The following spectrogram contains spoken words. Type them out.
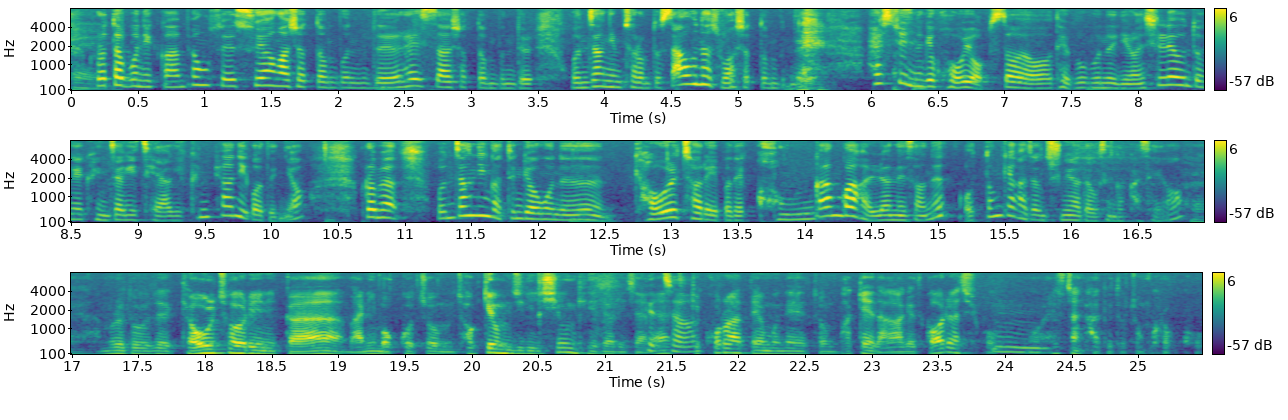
네. 그렇다 보니까 평소에 수영하셨던 분들, 음. 헬스 하셨던 분들, 원장님처럼 또 사우나 좋아하셨던 분들 네. 할수 있는 게 거의 없어요. 대부분은 음. 이런 실내 운동에 굉장히 제약이 큰 편이거든요. 그러면 원장님 같은 경우는 겨울철에 이번에 건강과 관련해서는 어떤 게 가장 중요하다고 생각하세요? 네, 아무래도 이제 겨울철이니까 많이 먹고 좀 적게 움직이기 쉬운 계절이잖아요. 그쵸. 특히 코로나 때문에 좀 밖에 나가기도 꺼려지고 음. 뭐 헬스장 가기도 좀 그렇고.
